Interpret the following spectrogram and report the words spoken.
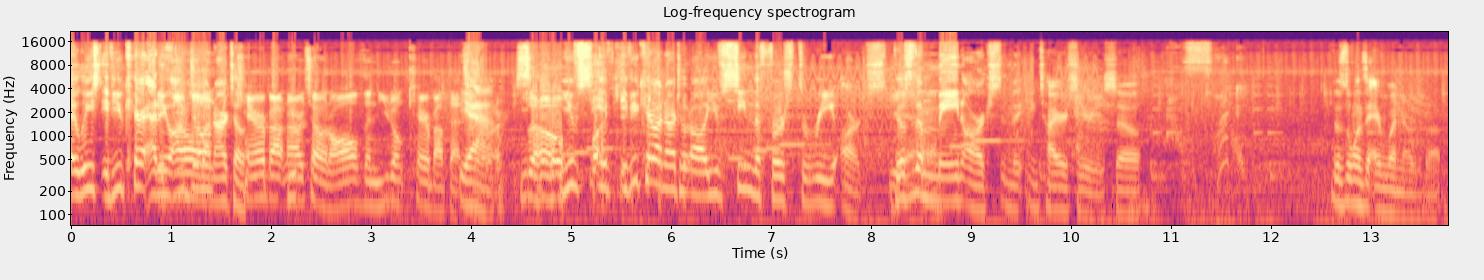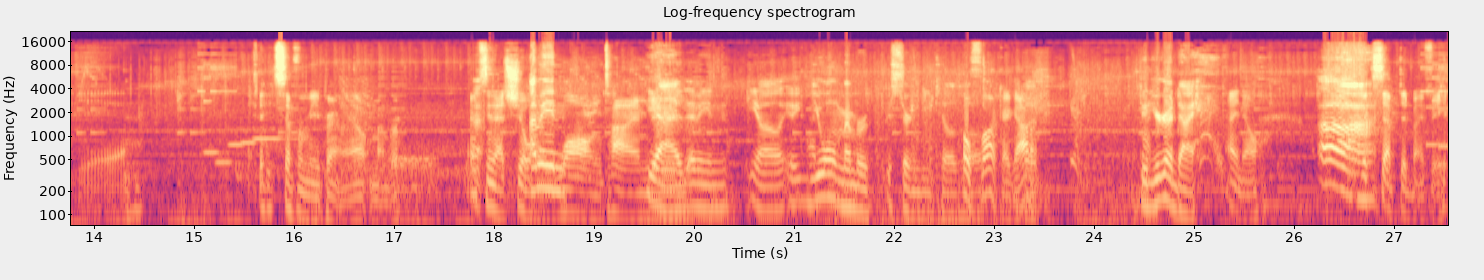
at least if you care at if you all about Naruto, care about Naruto at all, then you don't care about that yeah. spoiler. So you've se- if, if you care about Naruto at all, you've seen the first three arcs. Those are the main arcs in the entire series. So, those are the ones that everyone knows about. yeah. Except for me, apparently, I don't remember. I haven't uh, seen that show I in mean, a long time. Yeah, I mean, you know, you won't remember certain details. Oh though. fuck, I got it. dude, you're gonna die. I know. I've Ah, accepted my fate.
